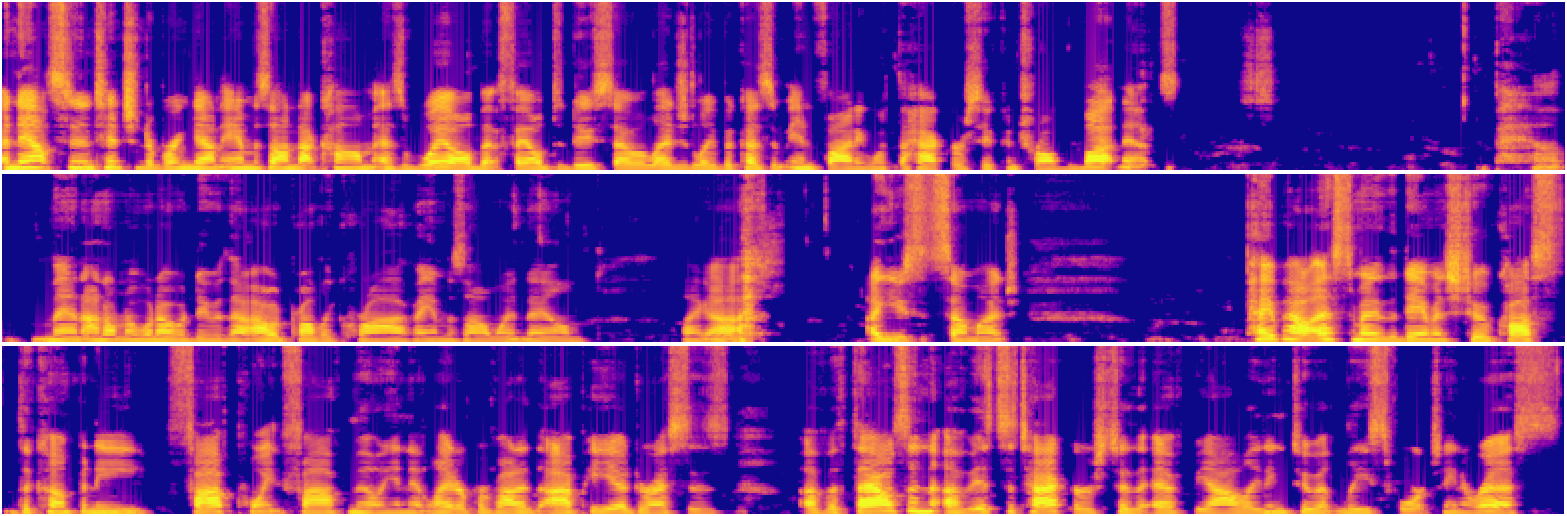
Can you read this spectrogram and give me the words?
announced an intention to bring down Amazon.com as well, but failed to do so, allegedly because of infighting with the hackers who controlled the botnets. Man, I don't know what I would do with that. I would probably cry if Amazon went down. Like I, I use it so much. PayPal estimated the damage to have cost the company 5.5 million. It later provided the IP addresses of a thousand of its attackers to the FBI, leading to at least 14 arrests.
